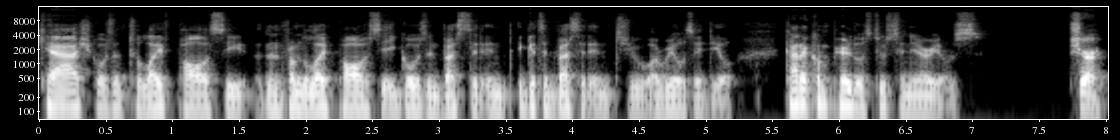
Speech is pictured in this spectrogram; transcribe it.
cash goes into life policy and then from the life policy it goes invested in it gets invested into a real estate deal. Kind of compare those two scenarios. Sure.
